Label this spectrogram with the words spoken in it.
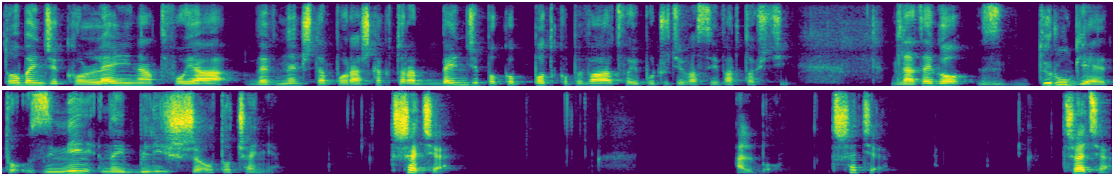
To będzie kolejna Twoja wewnętrzna porażka, która będzie podkopywała Twoje poczucie własnej wartości. Dlatego drugie to zmień najbliższe otoczenie. Trzecie. Albo trzecie. Trzecie.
